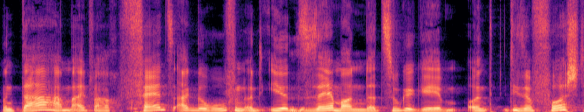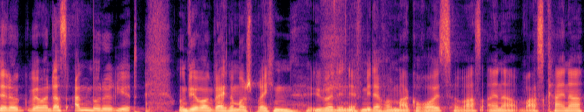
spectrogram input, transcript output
Und da haben einfach Fans angerufen und ihren Sämon dazugegeben. Und diese Vorstellung, wenn man das anmoderiert, und wir wollen gleich nochmal sprechen über den Elfmeter von Marco Reus. War es einer, war es keiner?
